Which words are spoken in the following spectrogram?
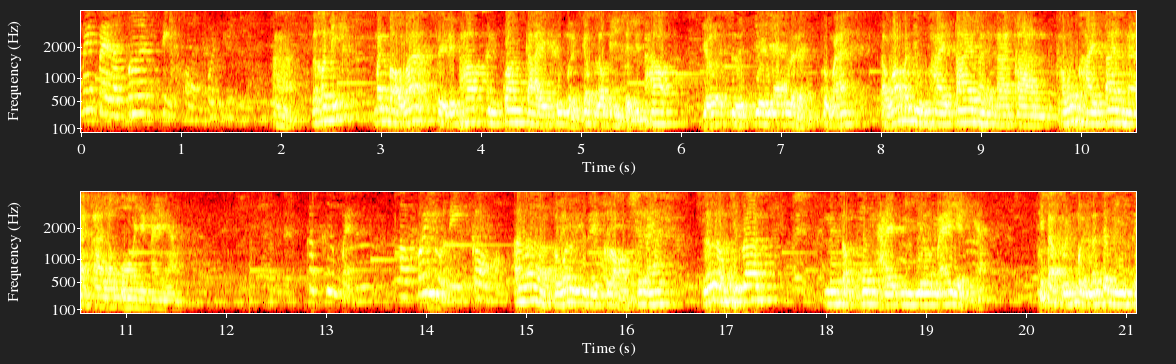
ไม่ไปละเมิดสิทธิ์ของคนอื่นอ่า แล้วคราวนี้มันบอกว่าเสรีภาพอันกว้างไกลคือเหมือนกับเรามีเสรีภาพเยอะเยอะแยะเลยถูกไหมแต่ว่ามันอยู่ภายใต้พันธนาการคำว่าภายใต้พันธนาการเรามองยังไงครับ ก็คือเหมือนเราก็อยู่ในกรอบเออเพราะว่าเราอยู่ในกรอบใช่ไหมแล้วเราคิดว่าในสังคมไทยมีเยอะไหมอย่างเงี้ย ที่แบบเหมือนเหมือนเราจะมีเส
